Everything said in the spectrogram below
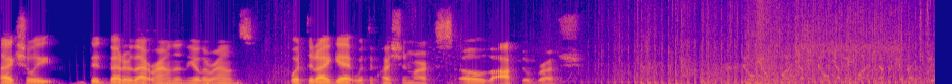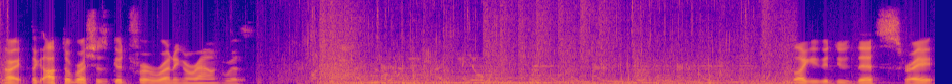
I actually did better that round than the other rounds. What did I get with the question marks? Oh, the Octobrush. Alright, the Octobrush is good for running around with. Like you could do this, right?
